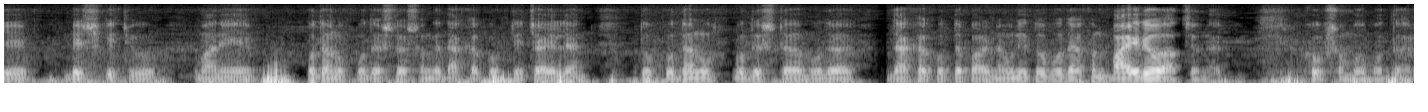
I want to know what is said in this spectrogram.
যে বেশ কিছু মানে প্রধান উপদেষ্টার সঙ্গে দেখা করতে চাইলেন। তো প্রধান উপদেষ্টা বোধহয় দেখা করতে পারে না। উনি তো বোধহয় এখন বাইরেও আছেন আর কি, খুব সম্ভবত আর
